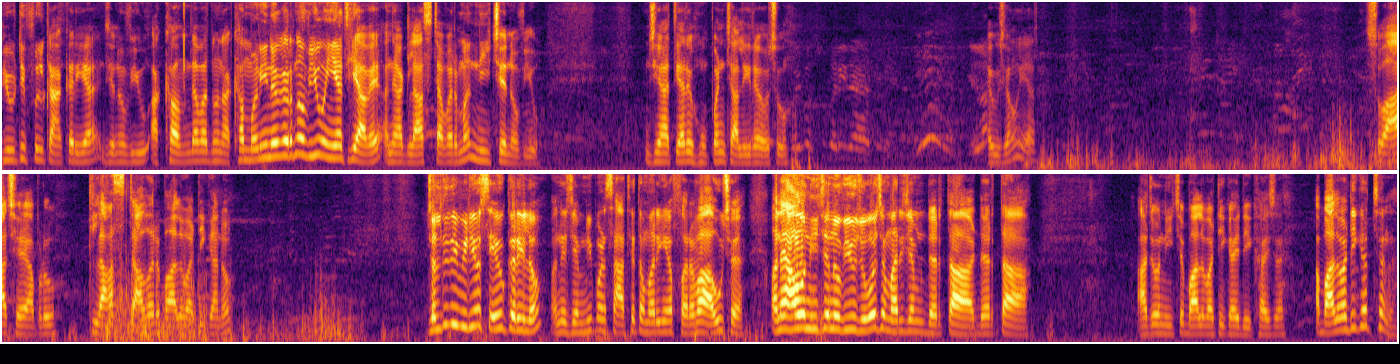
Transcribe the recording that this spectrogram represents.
બ્યુટીફુલ કાંકરિયા, જેનો વ્યૂ આખા અમદાવાદનો આખા મણિનગરનો વ્યૂ અહીંયાથી આવે અને આ ગ્લાસ ટાવરમાં નીચેનો વ્યૂ જ્યાં અત્યારે હું પણ ચાલી રહ્યો છું. આવ્યું છે યાર. સો આ છે આપણું ગ્લાસ ટાવર બાલવાટિકાનો. જલ્દીથી વીડિયો સેવ કરી લો અને જેમની પણ સાથે તમારી અહીંયા ફરવા આવું છે. અને આવો નીચેનો વ્યૂ જોવો છે મારી જેમ ડરતા ડરતા. આ જો નીચે બાલવાટિકા દેખાય છે. આ બાલવાટિકા જ છે ને?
